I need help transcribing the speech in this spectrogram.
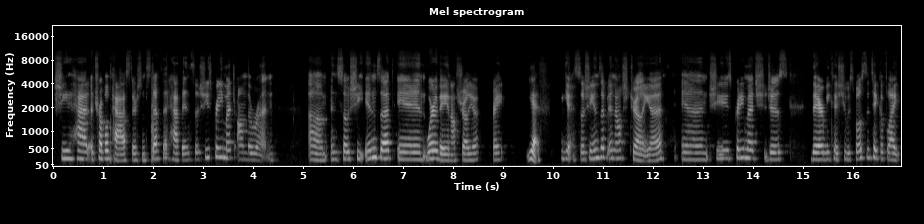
she had a troubled past. There's some stuff that happened, so she's pretty much on the run. Um, and so she ends up in where are they in Australia, right? Yes. Yes. So she ends up in Australia, and she's pretty much just there because she was supposed to take a flight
